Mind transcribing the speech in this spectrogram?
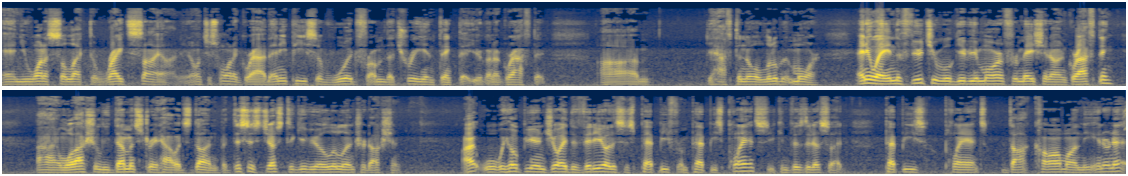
and you want to select the right scion. You don't just want to grab any piece of wood from the tree and think that you're going to graft it. Um, you have to know a little bit more. Anyway, in the future, we'll give you more information on grafting uh, and we'll actually demonstrate how it's done. But this is just to give you a little introduction. All right, well, we hope you enjoyed the video. This is Pepe from Pepe's Plants. You can visit us at pepesplants.com on the internet.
